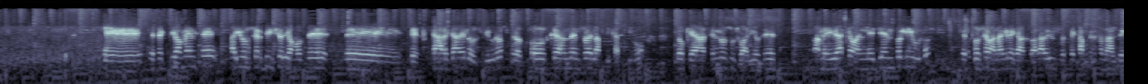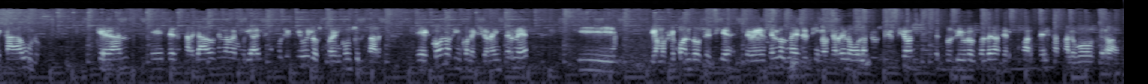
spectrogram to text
Eh, efectivamente hay un servicio, digamos, de, descarga de los libros, pero todos quedan dentro del aplicativo. Lo que hacen los usuarios es, a medida que van leyendo libros, estos se van agregando a la biblioteca personal de cada uno. Quedan eh, descargados en la memoria del dispositivo y los pueden consultar eh, con o sin conexión a Internet. Y digamos que cuando se, se vencen los meses y no se renovó la suscripción, estos libros vuelven a ser parte del catálogo cerrado.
